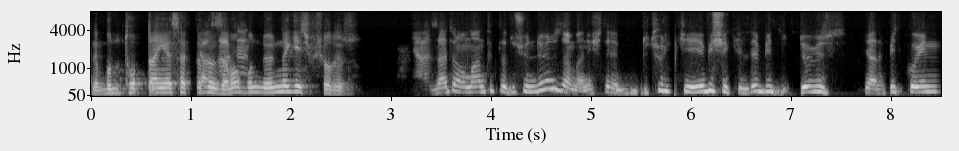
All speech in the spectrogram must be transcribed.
Yani bunu toptan yasakladığın Ya zaten- zaman bunun önüne geçmiş oluyorsun. Yani zaten o mantıkla düşündüğün zaman işte Türkiye'ye bir şekilde bir döviz yani Bitcoin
